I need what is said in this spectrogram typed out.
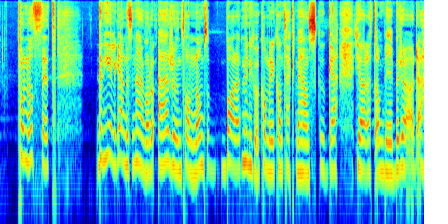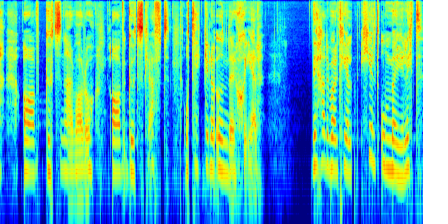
på något sätt, den heliga andes närvaro är runt honom. Så bara att människor kommer i kontakt med hans skugga gör att de blir berörda av Guds närvaro, av Guds kraft. Och tecken och under sker. Det hade varit helt, helt omöjligt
